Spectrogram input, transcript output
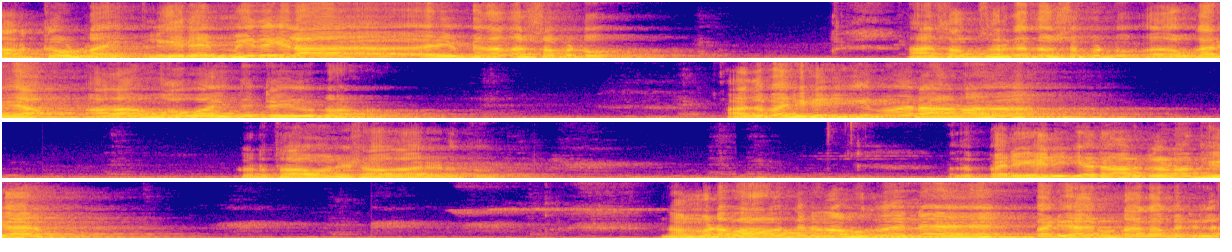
തർക്കമുണ്ടായി. അല്ലെങ്കിൽ രമ്യതയിൽ ആ രമ്യത നഷ്ടപ്പെട്ടു. ആ സംസർഗം നഷ്ടപ്പെട്ടു. അത് നമുക്കറിയാം. അതാവും ഹോവായി തെറ്റ് ചെയ്തുകൊണ്ടാണ്. അത് പരിഹരിക്കുന്നതിനാണ് കർത്താവ് മനുഷ്യാവതാരം എടുത്തത്. അത് പരിഹരിക്കാൻ ആർക്കാണ് അധികാരം? നമ്മുടെ ഭാവത്തിന് നമുക്ക് തന്നെ പരിഹാരം ഉണ്ടാക്കാൻ പറ്റില്ല.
